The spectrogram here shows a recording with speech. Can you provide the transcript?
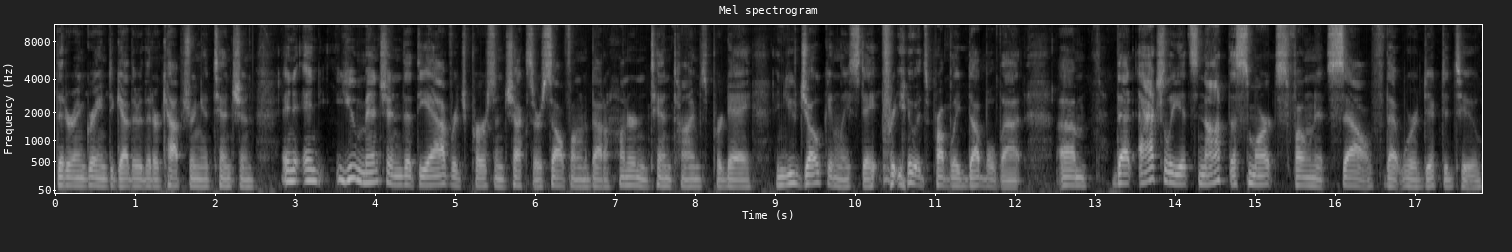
that are ingrained together that are capturing attention. And and you mentioned that the average person checks their cell phone about 110 times per day, and you jokingly state for you it's probably double that. Um, that actually it's not the smartphone itself that we're addicted to,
